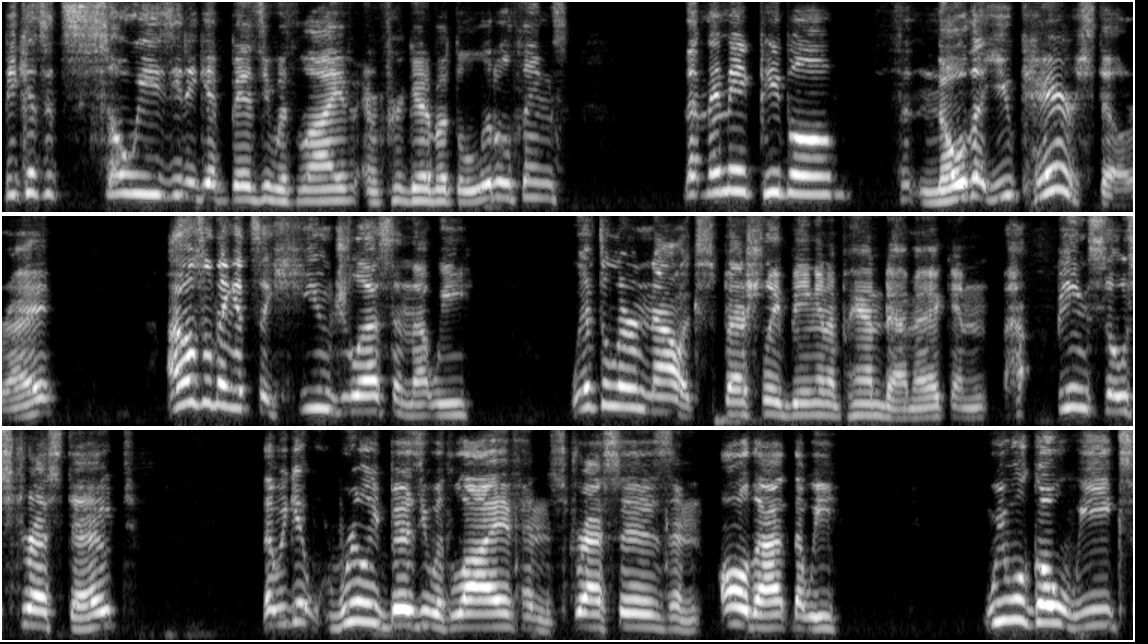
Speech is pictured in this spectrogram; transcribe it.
Because it's so easy to get busy with life and forget about the little things that may make people know that you care still, right? I also think it's a huge lesson that we we have to learn now, especially being in a pandemic and being so stressed out that we get really busy with life and stresses and all that that we we will go weeks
